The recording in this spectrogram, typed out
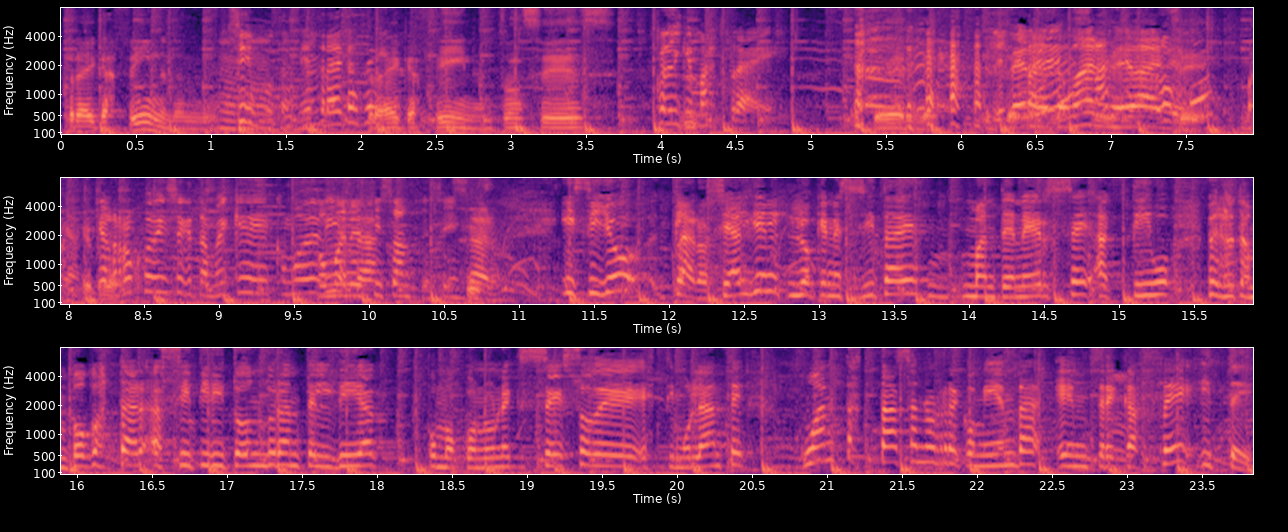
trae cafeína también. Sí, pues también trae café. Trae cafeína, entonces, ¿Cuál es el que más trae? el té verde. el té Para verde. tomarme, vale. Sí, más que Que el rojo dice que también que es como de Como dieta. energizante, sí. Claro. Y si yo, claro, si alguien lo que necesita es mantenerse activo, pero tampoco estar así tiritón durante el día como con un exceso de estimulante, ¿cuántas tazas nos recomienda entre café y té?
